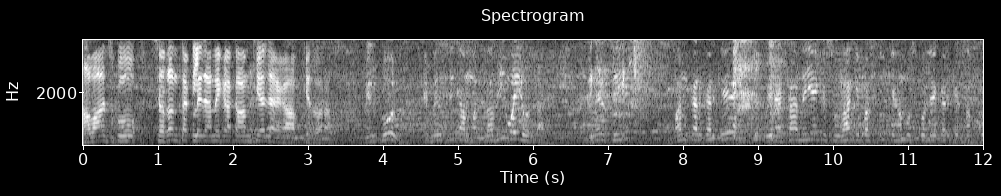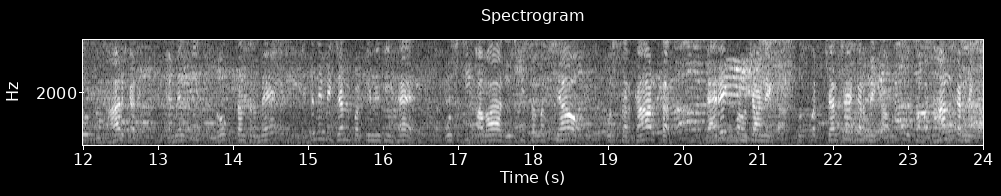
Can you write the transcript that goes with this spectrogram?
आवाज़ को सदन तक ले जाने का काम किया जाएगा आपके द्वारा? बिल्कुल एमएलसी का मतलब ही वही होता है। एमएलसी बन कर करके, कोई ऐसा नहीं है कि शोभा की वस्तु कि हम उसको लेकर के सबको इजहार करें। एम एमएलसी लोकतंत्र में जितने भी जनप्रतिनिधि हैं, उसकी आवाज़, उसकी समस्याओं को सरकार तक डायरेक्ट पहुँचाने का, उस पर चर्चा करने का, उस पर समाधान करने का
